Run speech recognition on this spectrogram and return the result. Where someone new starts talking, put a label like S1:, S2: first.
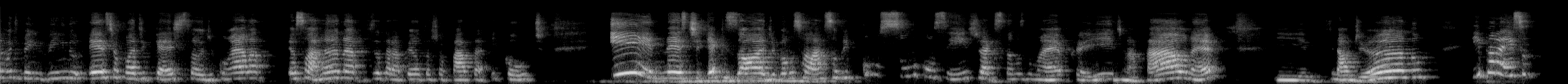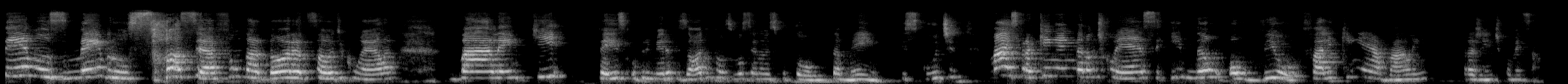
S1: seja muito bem-vindo. Este é o podcast Saúde com Ela. Eu sou a Hanna, fisioterapeuta, chopata e coach. E neste episódio vamos falar sobre consumo consciente, já que estamos numa época aí de Natal, né? E final de ano. E para isso temos membro sócia fundadora do Saúde com Ela, Valen, que fez o primeiro episódio, então se você não escutou também, escute. Mas para quem ainda não te conhece e não ouviu, fale quem é a Valen para a gente começar.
